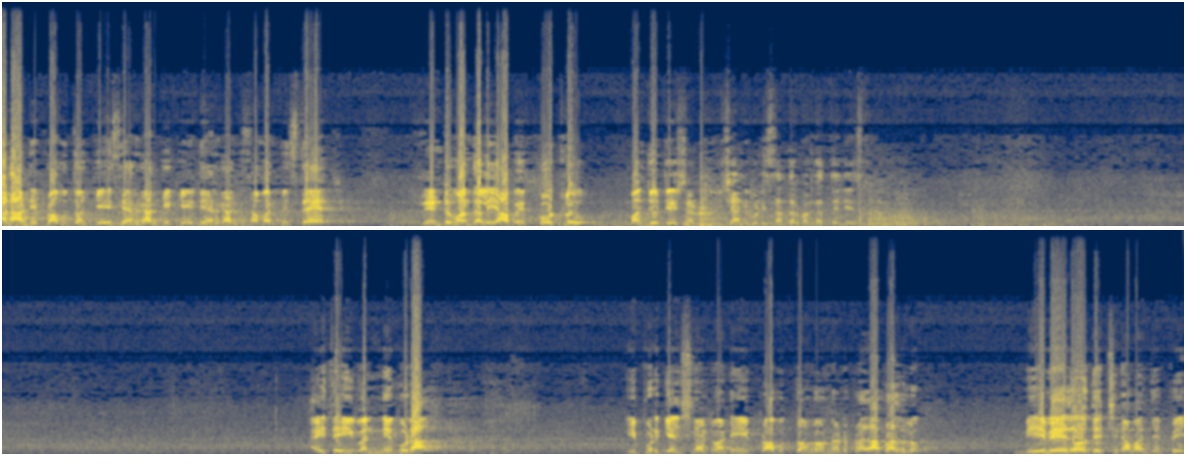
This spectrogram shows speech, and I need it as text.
ఆనాటి ప్రభుత్వం కేసీఆర్ గారికి కేటీఆర్ గారికి సమర్పిస్తే రెండు వందల యాభై కోట్లు మంజూరు చేసినటువంటి విషయాన్ని కూడా ఈ సందర్భంగా తెలియజేస్తున్నాను. అయితే ఇవన్నీ కూడా ఇప్పుడు గెలిచినటువంటి ప్రభుత్వంలో ఉన్న ప్రజాప్రజలు మేమేదో తెచ్చినామని చెప్పి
